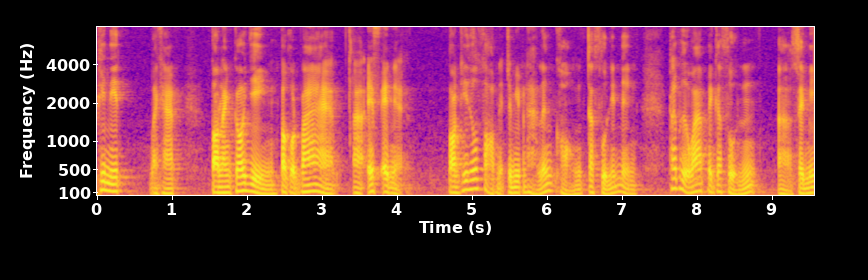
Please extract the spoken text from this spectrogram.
พี่นิดนะครับตอนนั้นก็ยิงปรากฏว่า FN เนี่ยตอนที่ทดสอบเนี่ยจะมีปัญหาเรื่องของกระสุนนิดนึง ถ้าเผื่อว่าเป็นกระสุนเซมิ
